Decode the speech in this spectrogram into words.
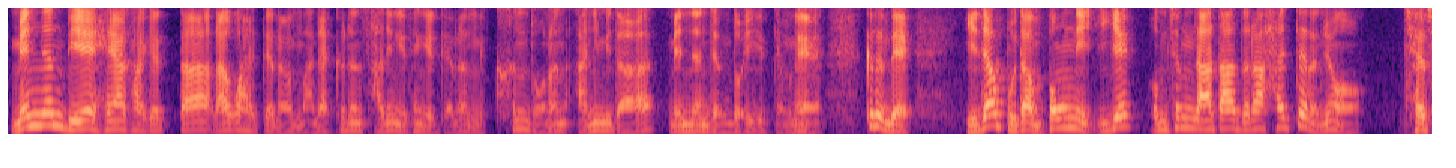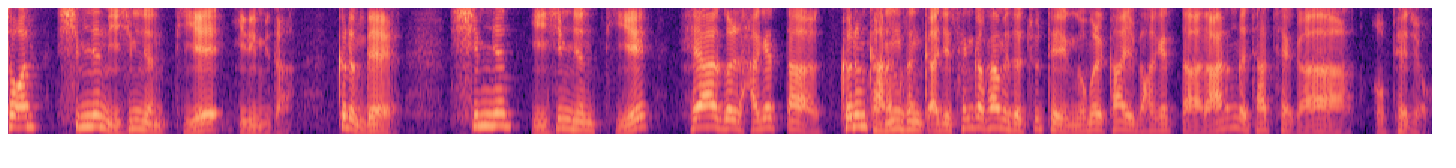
몇 년 뒤에 해약하겠다라고 할 때는 만약 그런 사정이 생길 때는 큰 돈은 아닙니다. 몇 년 정도이기 때문에. 그런데 이자 부담, 복리 이게 엄청나다더라 할 때는요. 최소한 10년, 20년 뒤의 일입니다. 그런데 10년, 20년 뒤에 해약을 하겠다 그런 가능성까지 생각하면서 주택연금을 가입하겠다라는 것 자체가 어폐죠.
